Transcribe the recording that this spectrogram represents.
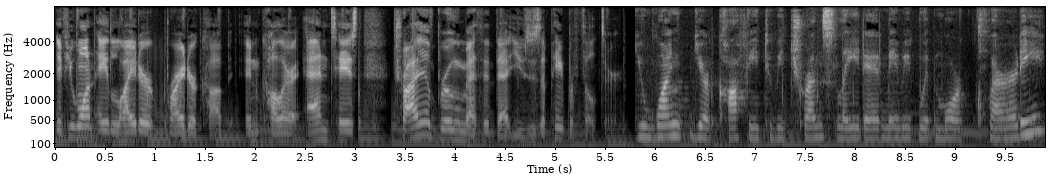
If you want a lighter, brighter cup in color and taste, try a brewing method that uses a paper filter. You want your coffee to be translated maybe with more clarity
